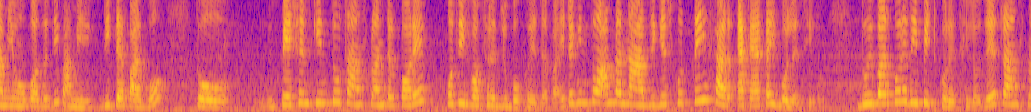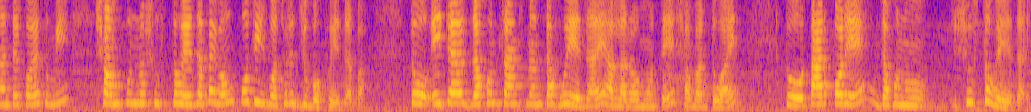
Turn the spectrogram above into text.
আমি ও পজিটিভ আমি দিতে পারব। তো পেশেন্ট কিন্তু ট্রান্সপ্লান্টের পরে পঁচিশ বছরের যুবক হয়ে যাবে। এটা কিন্তু আমরা না জিজ্ঞেস করতেই স্যার একা একাই বলেছিল। দুইবার করে রিপিট করেছিল যে ট্রান্সপ্লান্টের পরে তুমি সম্পূর্ণ সুস্থ হয়ে যাবে এবং পঁচিশ বছরের যুবক হয়ে যাবা। তো এটা যখন ট্রান্সপ্লান্টটা হয়ে যায়, আল্লাহর রহমতে সবার দোয়ায়, তো তারপরে যখন সুস্থ হয়ে যায়।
